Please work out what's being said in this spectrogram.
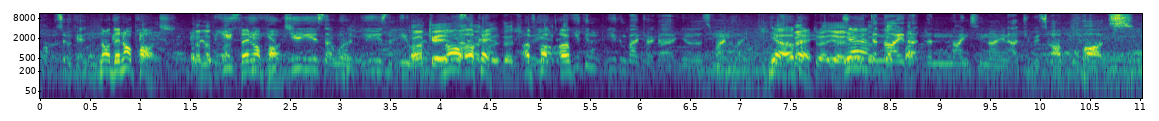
part. So, okay. No, they're not parts. They're not But you. They're you, not parts. You, use that word. You use the P word. Okay. No, that- okay. that's- A So part- you, you can you can backtrack. Uh, you know that's fine. Like Yeah. Okay. to- yeah, Yeah. yeah. you deny that that the 99 attributes are parts. Not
